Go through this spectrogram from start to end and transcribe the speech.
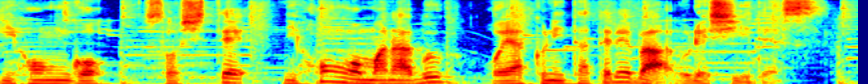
日本語そして日本を学ぶお役に立てれば嬉しいです。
